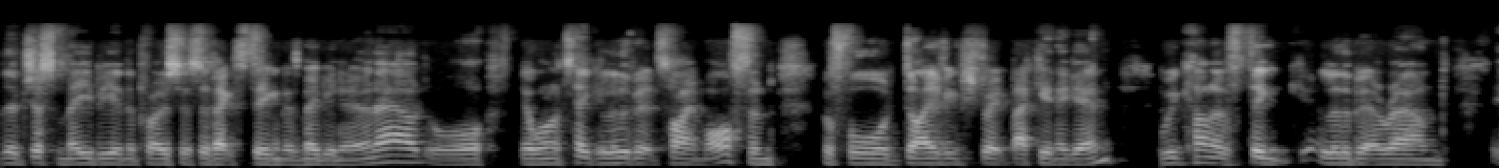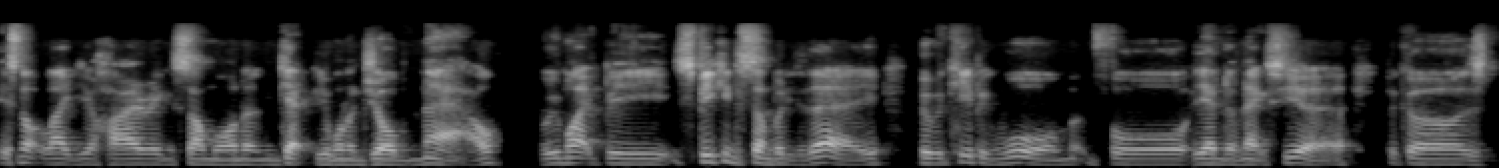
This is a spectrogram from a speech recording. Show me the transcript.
they're just maybe in the process of exiting and there's maybe an earnout or they want to take a little bit of time off and before diving straight back in again. We kind of think a little bit around it's not like you're hiring someone and get you want a job now. We might be speaking to somebody today who we're keeping warm for the end of next year because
